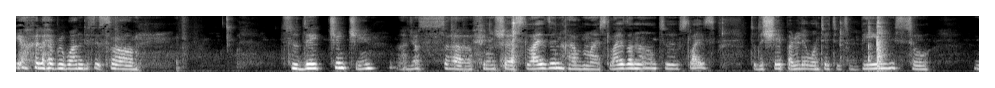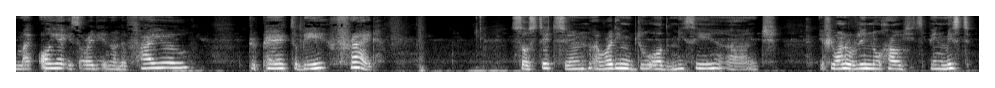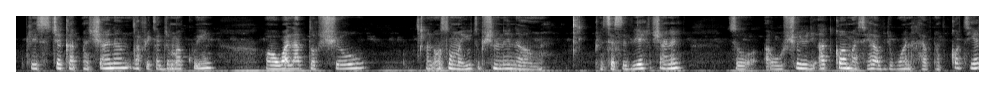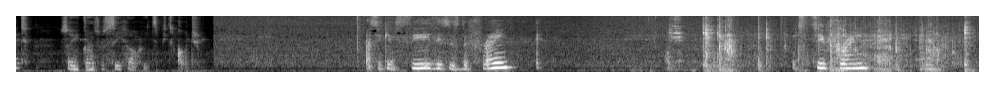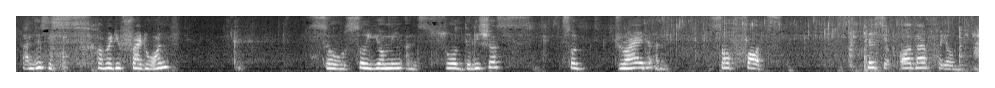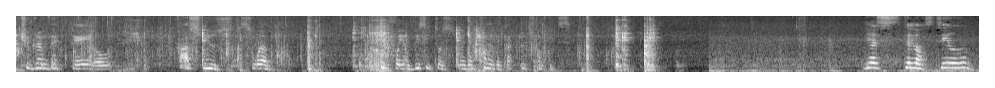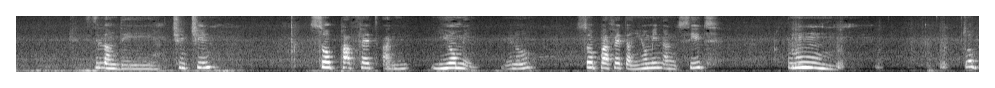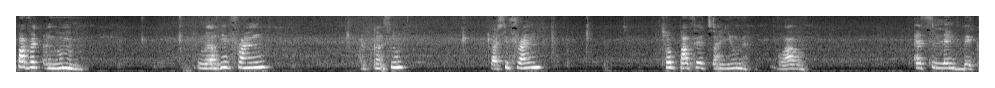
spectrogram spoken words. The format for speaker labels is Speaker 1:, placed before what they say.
Speaker 1: yeah hello everyone. This is um today chin chin. I just uh, finished uh, slicing have my slicer now to slice to the shape i really wanted it to be. So my oil is already on the fire prepared to be fried. So stay tuned. I already do all the mixing and if you want to really know how it's been mixed please check out my channel africa drama queen or Wala talk show and also my youtube channel um princess Ivie channel. So i will show you the outcome. I still have the one I have not cut yet so you can also see how it's been cut. As you can see this is the frame. It's still frame and this is already fried one. So so yummy and so delicious. So dried and so hot. Place your order for your children birthday or house use as well. Eat for your visitors when they come they can eat from it. Yes still still still on the chin chin. So perfect and yummy you know. So perfect and yummy and see it mmm. So perfect and yummy. We are here frying. As you can see that's the frying. So perfect and yummy. Wow. Excellent bake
